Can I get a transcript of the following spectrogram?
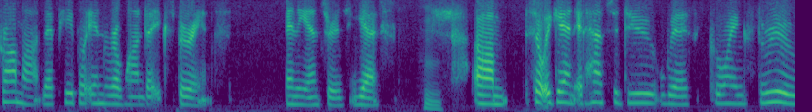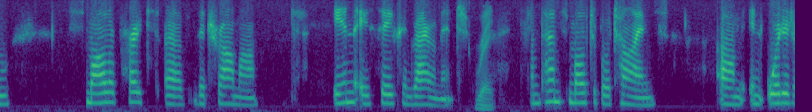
trauma that people in Rwanda experience? And the answer is yes. Hmm. Um, so again, it has to do with going through smaller parts of the trauma in a safe environment. Right. Sometimes multiple times um, in order to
